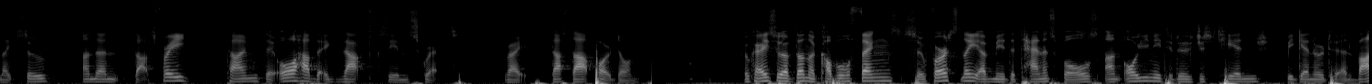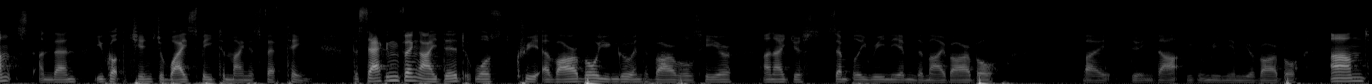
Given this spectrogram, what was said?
like so. And then that's three times, they all have the exact same script. Right, that's that part done. Okay, so I've done a couple of things. So firstly, I've made the tennis balls, and all you need to do is just change beginner to advanced, and then you've got to change the Y speed to minus 15. The second thing I did was create a variable. You can go into variables here, and I just simply renamed my variable by doing that. You can rename your variable. And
